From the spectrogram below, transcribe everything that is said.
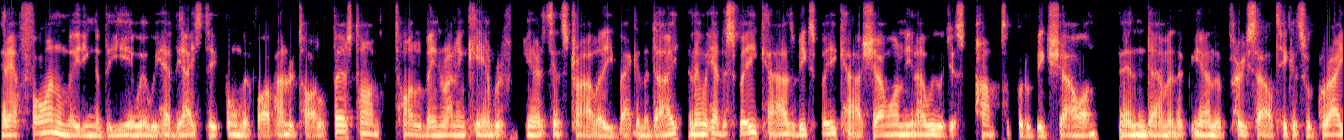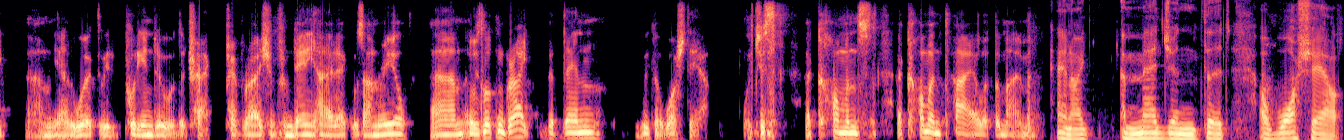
And our final meeting of the year, where we had the ACT Formula 500 title, first time title had been run in Canberra, you know, since Tralee back in the day. And then we had the speed cars, a big speed car show on. You know, we were just pumped to put a big show on. And, um, and the, you know, the pre-sale tickets were great. Um, you know, the work that we put into the track preparation from Danny Hodak was unreal. Um, it was looking great, but then we got washed out, which is a common a common tale at the moment. And I imagine that a washout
